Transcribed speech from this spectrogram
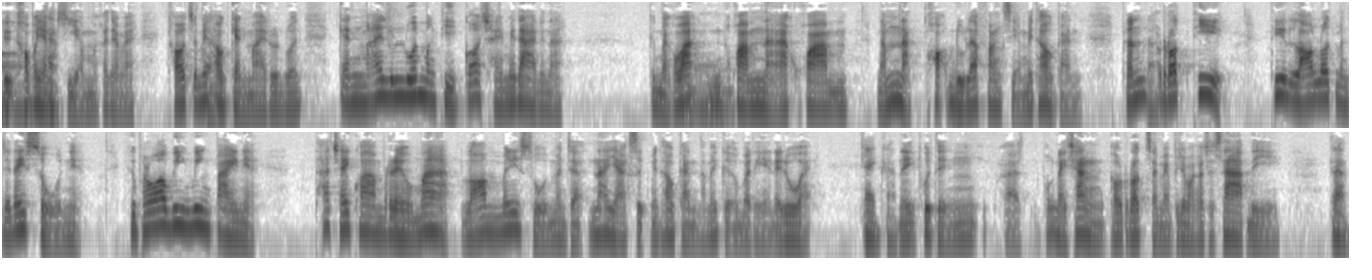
คือเขาพยายามครับเขียมอะเข้าใจไหมเขาจะไม่ครับเอาแก่นไม้ล้วนๆแก่นไม้ล้วนๆบางทีก็ใช้ไม่ได้ด้วยนะ คือหมายความว่าความหนาความน้ำหนักเคาะดูแล้วฟังเสียงไม่เท่ากัน เพราะฉะนั้นรถที่ที่ล้อรถมันจะได้ศูนย์เนี่ย คือเพราะว่าวิ่งวิ่งไปเนี่ย ถ้าใช้ความเร็วมากล้อมนไม่ได้ศูนย์มันจะหน้ายางสึกไม่เท่ากันทำให้เกิดอุบัติเหตุได้ด้วย ใช่ครับนี่พูดถึงเอ่อพวกนายช่างเขารถสมัยปัจจุบันเขาจะทราบดีครับ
